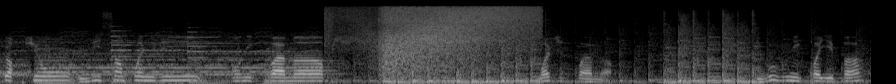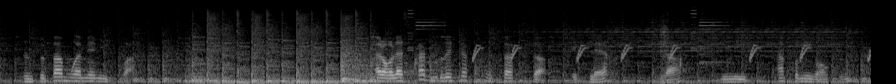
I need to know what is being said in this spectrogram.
Scorpion, 800 points de vie, on y croit à mort. Moi j'y crois à mort. Si vous, vous n'y croyez pas, je ne peux pas moi-même y croire. Alors la strat voudrait faire qu'on fasse ça. C'est clair. Là, limite un premier grand coup.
